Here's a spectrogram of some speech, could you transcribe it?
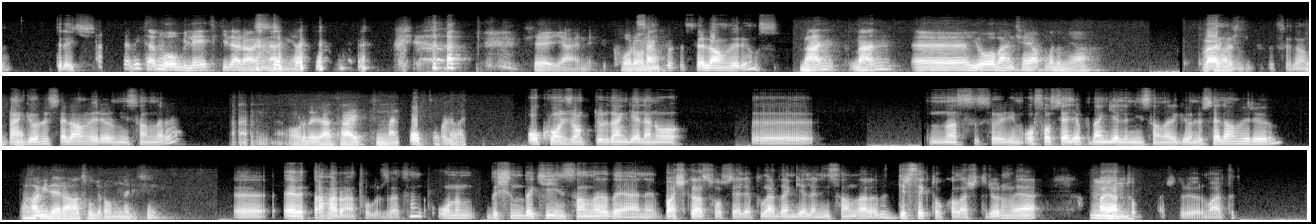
Direkt. Tabii tabii o bile etkiler aynen ya. şey yani korona. Sen gönül selam veriyor musun? Ben ben eee, yo ben şey yapmadım ya. Vermedim gönül selam. Ben gönül selam veriyorum insanlara. Ben orada bir hata ettim ben. O- o konjonktürden gelen o e, nasıl söyleyeyim o sosyal yapıdan gelen insanlara gönül selam veriyorum. Daha bir de rahat olur onlar için. Evet daha rahat olur zaten. Onun dışındaki insanlara da yani başka sosyal yapılardan gelen insanlara da dirsek tokalaştırıyorum veya Hmm. ayak tokalaştırıyorum artık.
